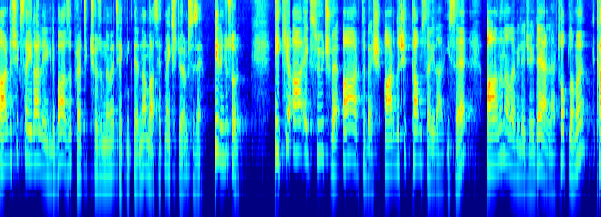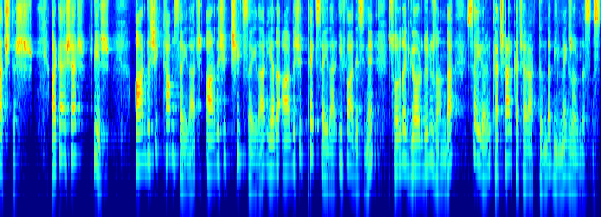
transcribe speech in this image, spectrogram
Ardışık sayılarla ilgili bazı pratik çözümleme tekniklerinden bahsetmek istiyorum size. Birinci soru. 2a-3 ve a artı 5 ardışık tam sayılar ise a'nın alabileceği değerler toplamı kaçtır? Arkadaşlar 1. Ardışık tam sayılar, ardışık çift sayılar ya da ardışık tek sayılar ifadesini soruda gördüğünüz anda sayıların kaçar kaçar arttığını da bilmek zorundasınız.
